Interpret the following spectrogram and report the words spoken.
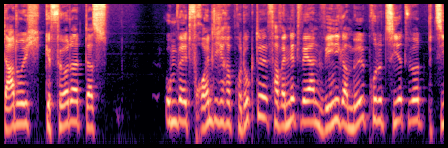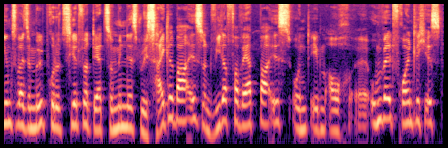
dadurch gefördert, dass umweltfreundlichere Produkte verwendet werden, weniger Müll produziert wird, beziehungsweise Müll produziert wird, der zumindest recycelbar ist und wiederverwertbar ist und eben auch äh, umweltfreundlich ist.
